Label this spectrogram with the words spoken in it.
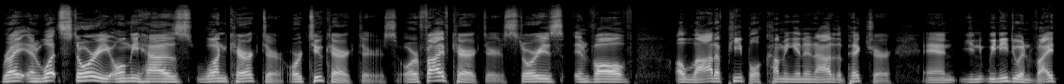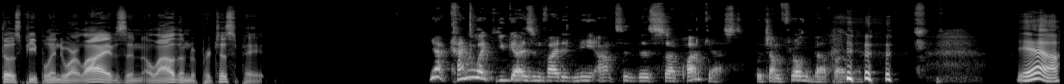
Right. And what story only has one character or two characters or five characters? Stories involve a lot of people coming in and out of the picture. And you, we need to invite those people into our lives and allow them to participate. Yeah, kind of like you guys invited me onto this uh, podcast, which I'm thrilled about, by the way. yeah.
